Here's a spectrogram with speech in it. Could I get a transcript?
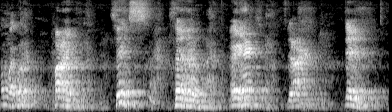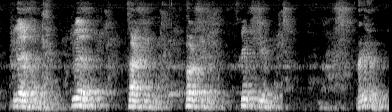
Oh my God. Five, six, seven, eight, nine, ten, eleven, twelve, thirteen, fourteen, fifteen. Very good.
